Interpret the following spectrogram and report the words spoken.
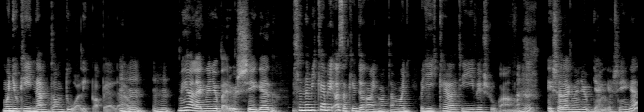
Mondjuk így nem tudom, Dua Lipa például. Uh-huh. Uh-huh. Mi a legnagyobb erősséged? Szerintem kb. az a két dolog, amit mondtam, hogy, hogy így kreatív és rugalmas. Uh-huh. És a legnagyobb gyengeséged?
